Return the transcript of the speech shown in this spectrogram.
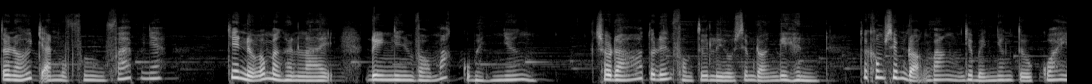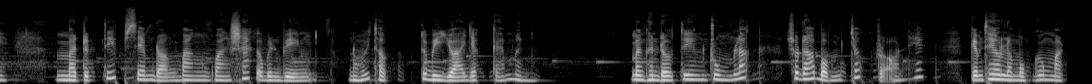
Tôi nói cho anh một phương pháp nhé. Che nửa màn hình lại, đừng nhìn vào mắt của bệnh nhân. Sau đó tôi đến phòng tư liệu xem đoạn ghi hình. Tôi không xem đoạn băng do bệnh nhân tự quay, mà trực tiếp xem đoạn băng quan sát ở bệnh viện. Nói thật, tôi bị dọa giật cả mình. Màn hình đầu tiên rung lắc, sau đó bỗng chốc rõ nét, kèm theo là một gương mặt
